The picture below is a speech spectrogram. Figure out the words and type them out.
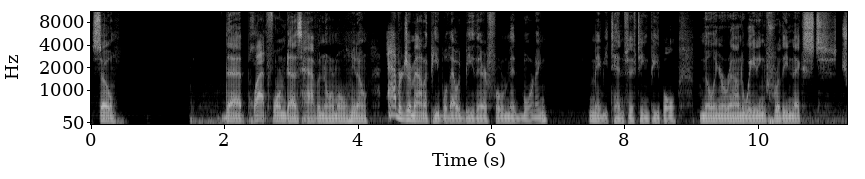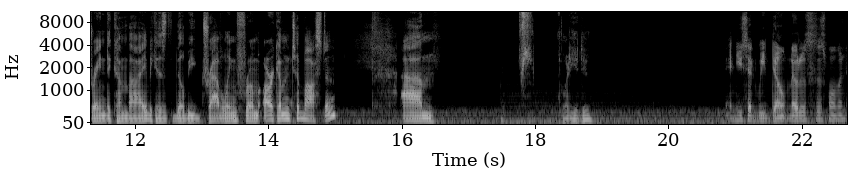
So, the platform does have a normal, you know, average amount of people that would be there for mid morning. Maybe 10, 15 people milling around waiting for the next train to come by because they'll be traveling from Arkham to Boston. Um, what do you do? And you said we don't notice this woman?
